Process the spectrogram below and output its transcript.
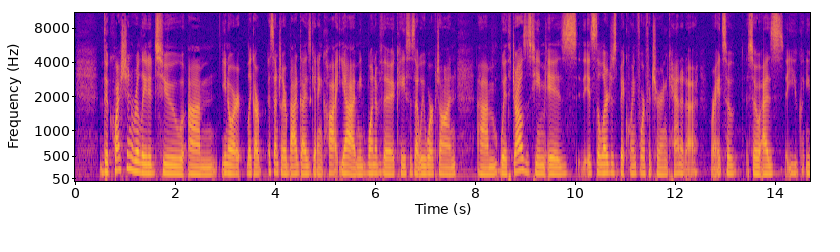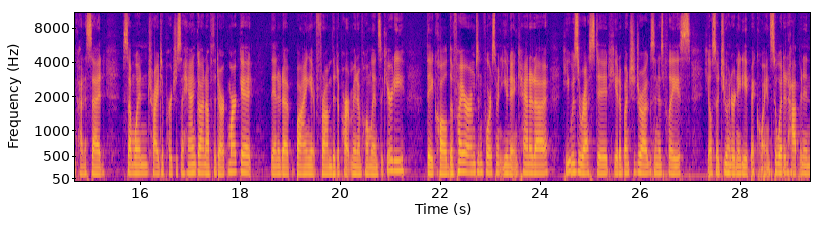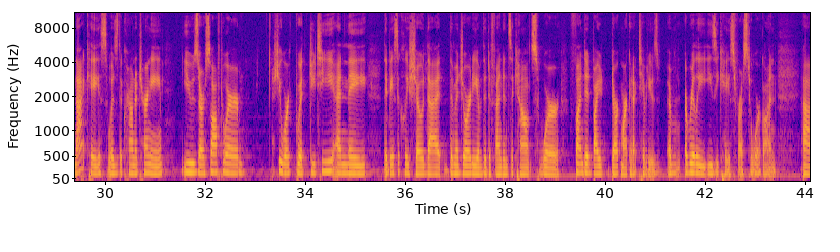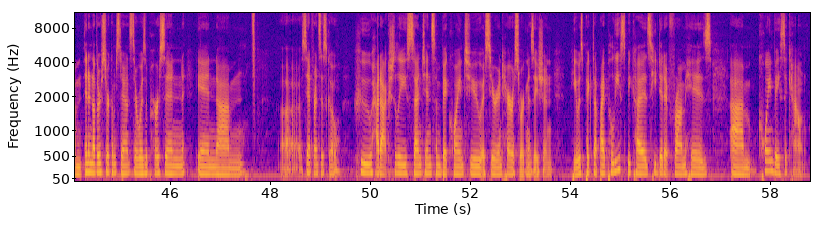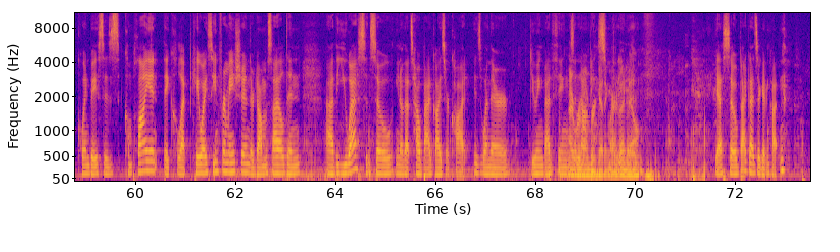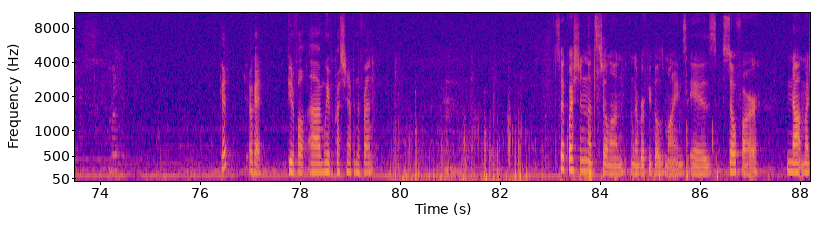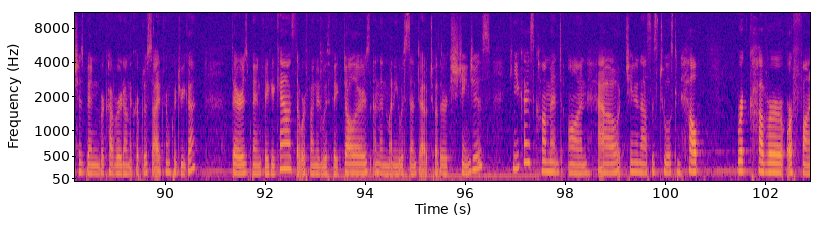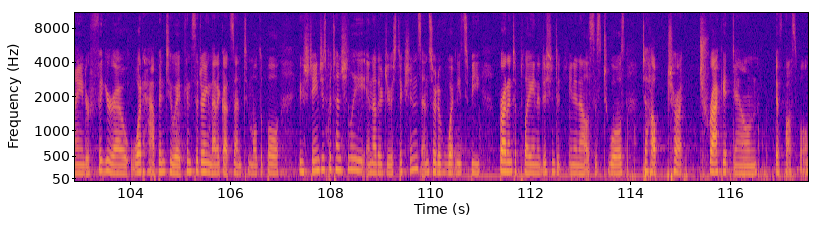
The question related to, um, you know, our, like our essentially our bad guys getting caught. Yeah, I mean, one of the cases that we worked on um, with Giles's team is it's the largest Bitcoin forfeiture in Canada, right? So, so as you you kind of said, someone tried to purchase a handgun off the dark market. They ended up buying it from the Department of Homeland Security. They called the firearms enforcement unit in Canada. He was arrested. He had a bunch of drugs in his place. He also had 288 Bitcoin. So, what had happened in that case was the Crown Attorney used our software. She worked with GT, and they they basically showed that the majority of the defendants' accounts were funded by dark market activity. It was a, a really easy case for us to work on. Um, in another circumstance, there was a person in um, uh, San Francisco who had actually sent in some Bitcoin to a Syrian terrorist organization. He was picked up by police because he did it from his um, Coinbase account. Coinbase is compliant. They collect KYC information. They're domiciled in uh, the U.S. and so you know that's how bad guys are caught is when they're doing bad things. I and not being getting smart that about email. It. yes, so bad guys are getting caught. Good? Okay. Beautiful. Um, we have a question up in the front. So a question that's still on a number of people's minds is, so far, not much has been recovered on the crypto side from Quadriga. There's been fake accounts that were funded with fake dollars, and then money was sent out to other exchanges. Can you guys comment on how chain analysis tools can help recover or find or figure out what happened to it, considering that it got sent to multiple exchanges potentially in other jurisdictions, and sort of what needs to be brought into play in addition to chain analysis tools to help tra- track it down if possible?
